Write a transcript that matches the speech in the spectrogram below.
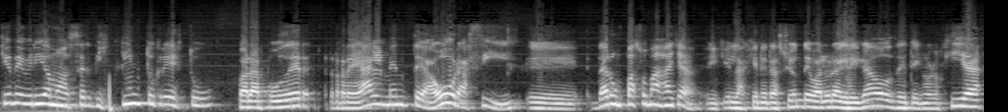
deberíamos hacer distinto, crees tú, para poder realmente ahora sí eh, dar un paso más allá en la generación de valor agregado, de tecnología,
